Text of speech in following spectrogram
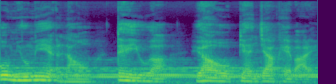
ကိုမျိုးမင်းရဲ့အလောင်းတဲယူကရွာကိုပြန်ကြခဲ့ပါတယ်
